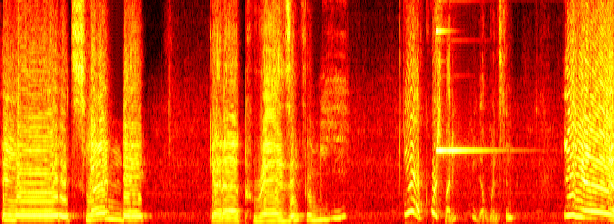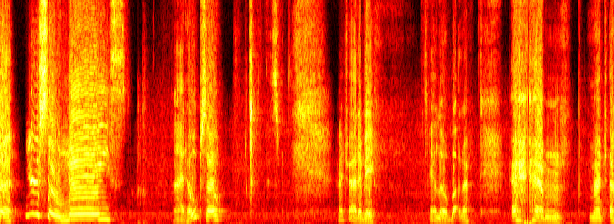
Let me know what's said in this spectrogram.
Hello, it's Slime Day. Got a present for me? Yeah, of course, buddy. Here you go, Winston. Yeah, you're so nice. I'd hope so. I try to be. Hello, butler. Ahem. Might, uh,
